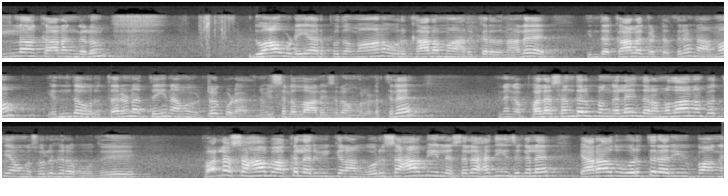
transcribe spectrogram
எல்லா காலங்களும் துவாவுடைய அற்புதமான ஒரு காலமாக இருக்கிறதுனால இந்த காலகட்டத்தில் நாம் எந்த ஒரு தருணத்தையும் நாம் விட்டுறக்கூடாது. நபி ஸல்லல்லாஹு உங்களிடத்தில் என்னங்க பல சந்தர்ப்பங்களில் இந்த ரமதானை பற்றி அவங்க சொல்லுகிற போது பல சஹாபாக்கள் அறிவிக்கிறாங்க. ஒரு சஹாபி இல்லை சில ஹதீஸுகளை யாராவது ஒருத்தர் அறிவிப்பாங்க.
